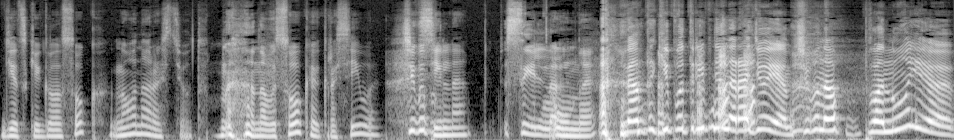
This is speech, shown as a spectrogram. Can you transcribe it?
детский голосок, но она растет. Она высокая, красивая, Чи ви сильная, сильна? умная. Нам такі потрібні на радіо М. Чи вона планує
